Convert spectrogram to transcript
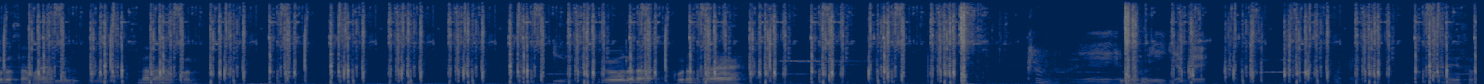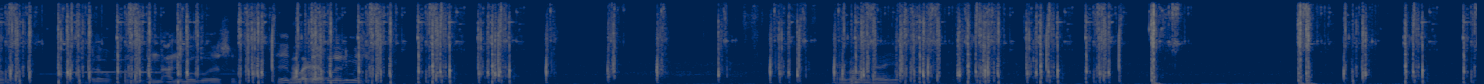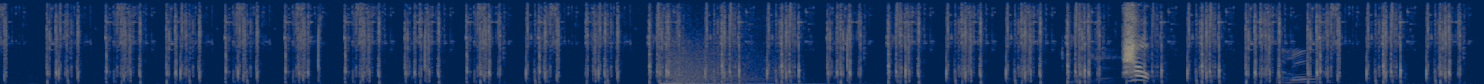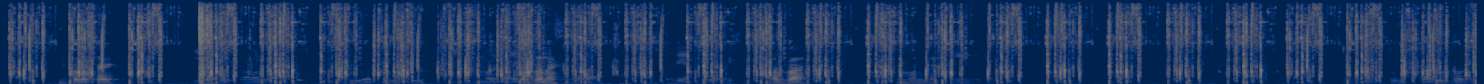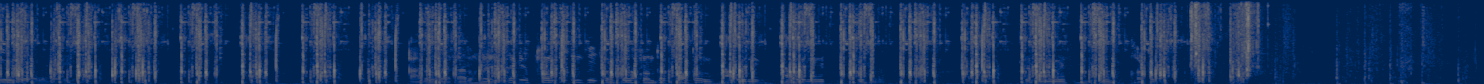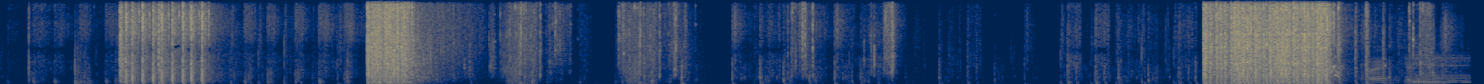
Kurus sama Evan Darah Evan Uh, darah kurang eh, Ini suruh Animo gue Ngalah gak? say? Kazana? Kazba. Vallahi. Arun, Arun, Arun. Front, front, front, front, front, front. forward.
